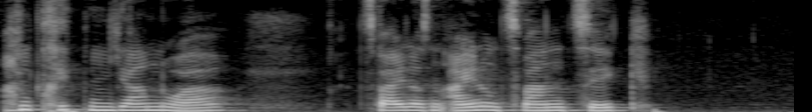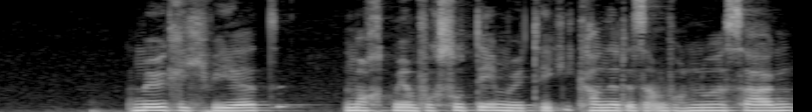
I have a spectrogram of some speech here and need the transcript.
am 3. Januar 2021 möglich wird, macht mich einfach so demütig. Ich kann dir das einfach nur sagen.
